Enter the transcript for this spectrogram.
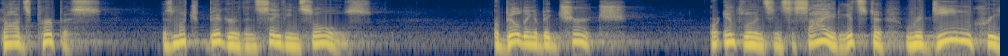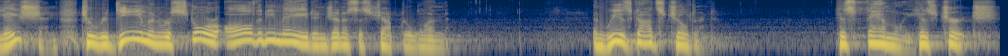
God's purpose is much bigger than saving souls or building a big church or influencing society. It's to redeem creation, to redeem and restore all that He made in Genesis chapter 1. And we, as God's children, His family, His church,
